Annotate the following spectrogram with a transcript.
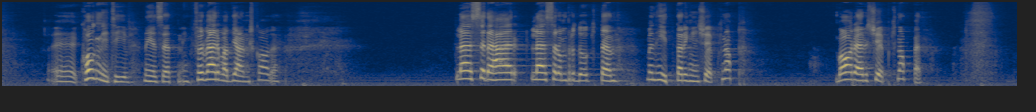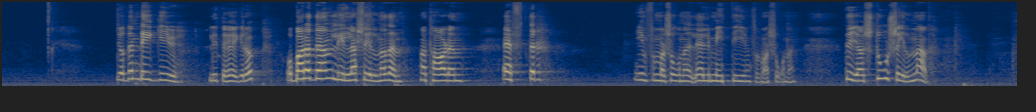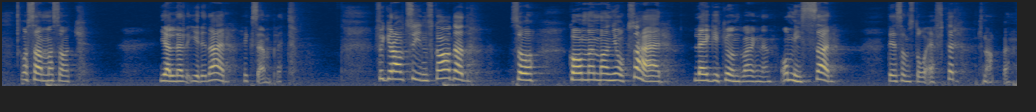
eh, kognitiv nedsättning, förvärvad hjärnskada. Läser det här, läser om produkten, men hittar ingen köpknapp. Var är köpknappen? Ja, den ligger ju lite högre upp. Och bara den lilla skillnaden, att ha den efter informationen eller mitt i informationen, det gör stor skillnad. Och samma sak gäller i det där exemplet. För gravt synskadad så kommer man ju också här, lägger kundvagnen och missar det som står efter knappen.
